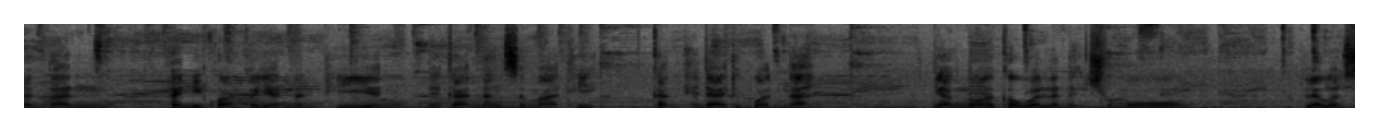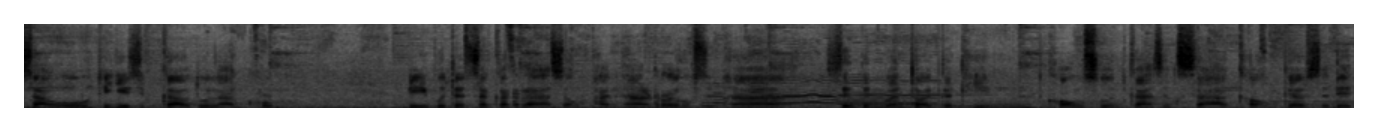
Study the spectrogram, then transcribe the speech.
ดังนั้นให้มีความขยันหมั่นเพียรในการนั่งสมาธิกันให้ได้ทุกวันนะ อย่างน้อยก็วันละหนึ่งชั่วโมง และวันเสาร์ที่ 29 ตุลาคม ปีพุทธศักราช 2565 ซึ่งเป็นวันทอดกระถินของศูนย์การศึกษาเขาแก้วเสด็จ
